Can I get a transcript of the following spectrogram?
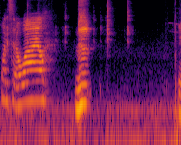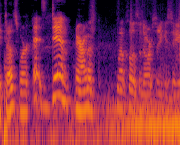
once in a while. It does work. It's dim. Here, I'm gonna, I'm gonna close the door so you can see.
